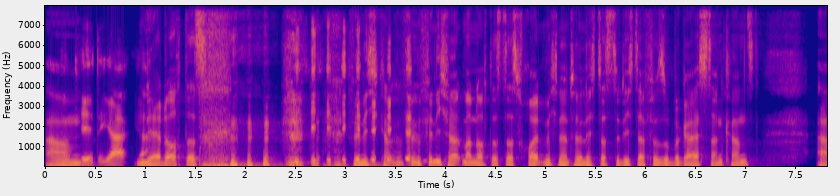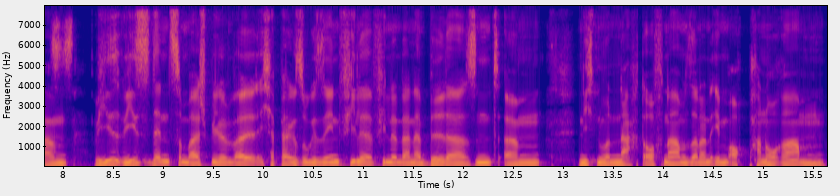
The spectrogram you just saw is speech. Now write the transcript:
Ähm, okay, ja, ja. Ja, doch, das finde ich, finde ich, hört man doch, dass das freut mich natürlich, dass du dich dafür so begeistern kannst. Ähm, wie, wie ist es denn zum Beispiel, weil ich habe ja so gesehen, viele, viele deiner Bilder sind ähm, nicht nur Nachtaufnahmen, sondern eben auch Panoramen.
